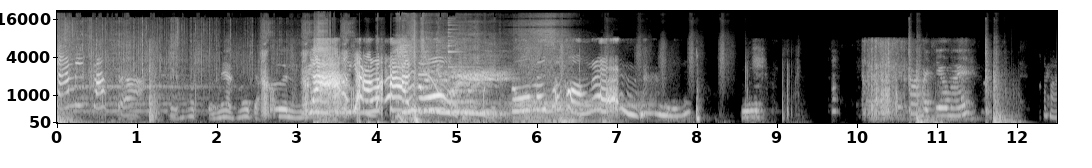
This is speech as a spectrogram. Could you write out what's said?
สามีกลับอะเนี่ยไม่จะขึ้นอย่าอย่ามาหาตูตูไม่ใช่ของเล่นข้าวไข่เจียวไหมเข้ามา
